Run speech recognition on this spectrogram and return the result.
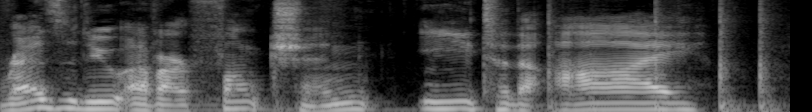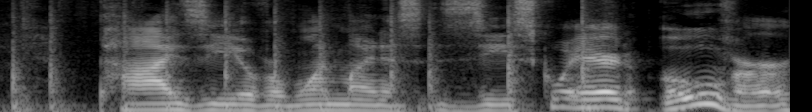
residue of our function e to the i pi z over 1 minus z squared over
